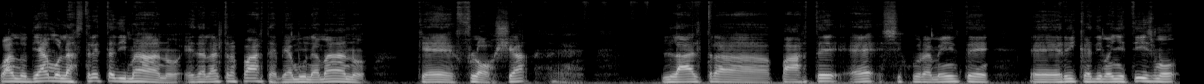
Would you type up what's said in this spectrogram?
Quando diamo la stretta di mano e dall'altra parte abbiamo una mano che è floscia, eh, l'altra parte è sicuramente eh, ricca di magnetismo,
